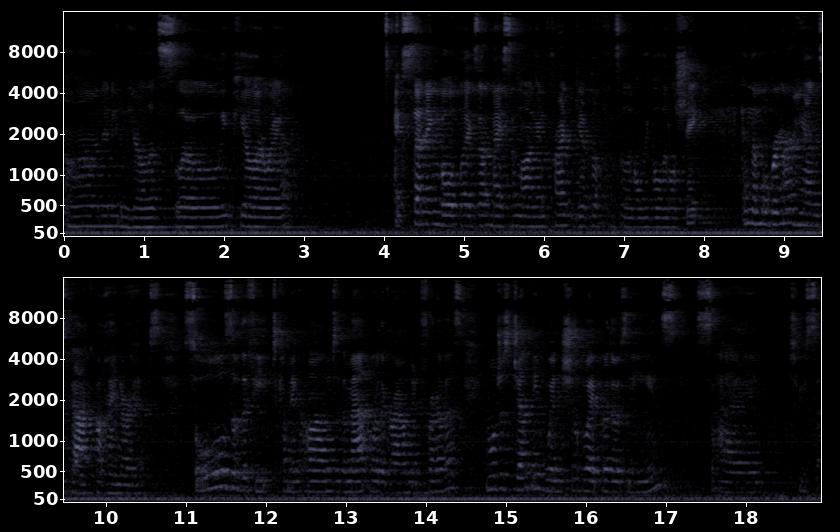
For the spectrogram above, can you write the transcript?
On an inhale, let's slowly peel our way up. Extending both legs out nice and long in front, give the legs a little wiggle, little shake. And then we'll bring our hands back behind our hips. Soles of the feet coming onto the mat or the ground in front of us. And we'll just gently windshield wiper those knees side to side.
